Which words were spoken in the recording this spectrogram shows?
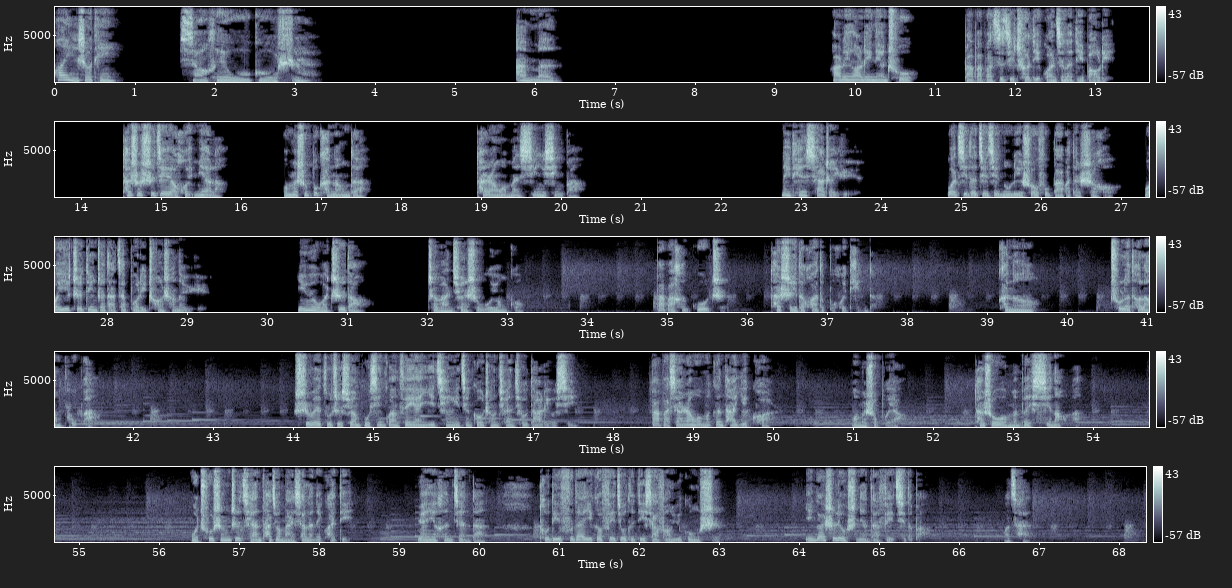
欢迎收听《小黑屋故事》。暗门。二零二零年初，爸爸把自己彻底关进了地堡里。他说世界要毁灭了，我们说不可能的。他让我们醒醒吧。那天下着雨，我记得姐姐努力说服爸爸的时候，我一直盯着打在玻璃窗上的雨。因为我知道，这完全是无用功。爸爸很固执，他谁的话都不会听的。可能除了特朗普吧。世卫组织宣布新冠肺炎疫情已经构成全球大流行，爸爸想让我们跟他一块儿，我们说不要。他说我们被洗脑了。我出生之前他就买下了那块地，原因很简单。土地附带一个废旧的地下防御工事，应该是六十年代废弃的吧，我猜。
